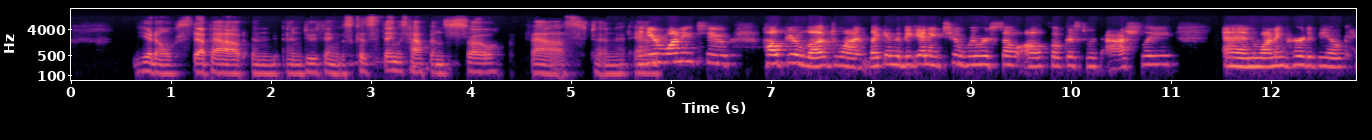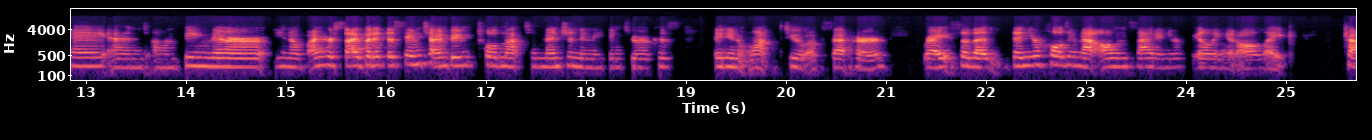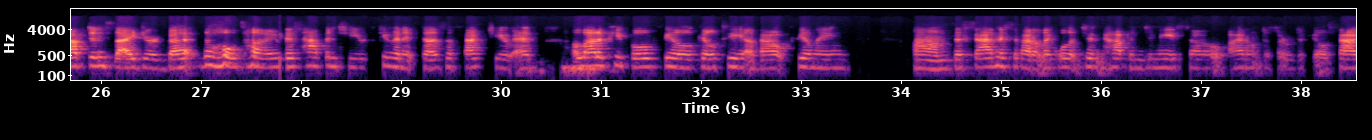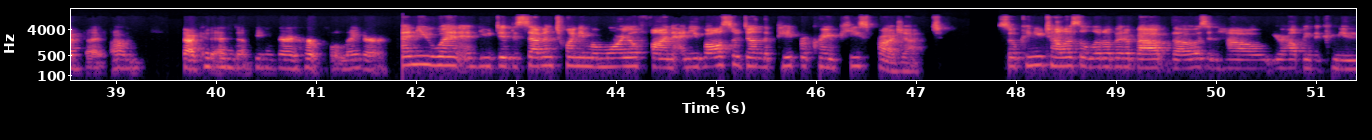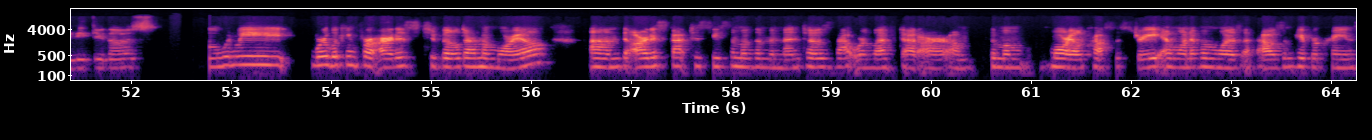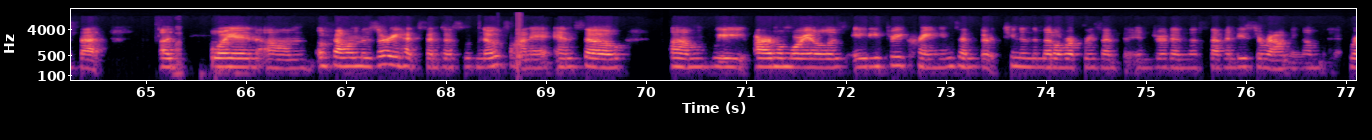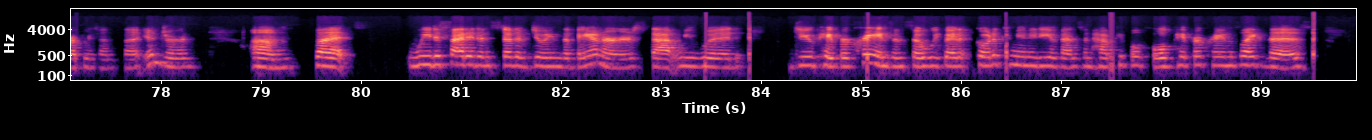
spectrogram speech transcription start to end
you know step out and and do things because things happen so fast and, and, and you're wanting to help your loved one. Like in the beginning too we were so all focused with ashley and wanting her to be okay and um, being there you know by her side but at the same time being told not to mention anything to her because they didn't want to upset her right? So that then you're holding that all inside and you're feeling it all like trapped inside your gut the whole time. This happened to you too, and it does affect you. And a lot of people feel guilty about feeling um, the sadness about it, like, well, it didn't happen to me, so I don't deserve to feel sad. But um, that could end up being very hurtful later. And you went and you did the 720 Memorial Fund, and you've also done the Paper Crane Peace Project. So, can you tell us a little bit about those and how you're helping the community through those? When we we're looking for artists to build our memorial. Um, the artists got to see some of the mementos that were left at our um, the memorial across the street, and one of them was a thousand paper cranes that a boy in um, O'Fallon, Missouri, had sent us with notes on it. And so um, we our memorial is 83 cranes, and 13 in the middle represent the injured, and the 70 surrounding them represent the injured. Um, but we decided instead of doing the banners that we would do paper cranes. And so we could go to community events and have people fold paper cranes like this.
